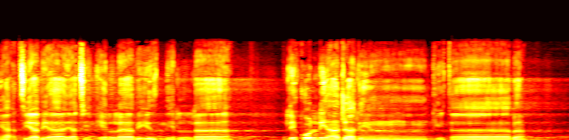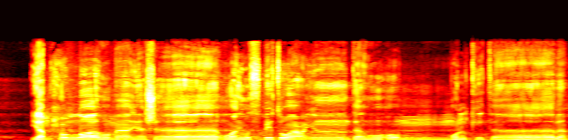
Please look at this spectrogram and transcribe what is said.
يأتي بآية إلا بإذن الله لكل أجل كتاب يمحو الله ما يشاء ويثبت وعنده أم الكتاب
